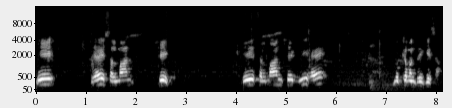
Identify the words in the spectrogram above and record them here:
ये है सलमान शेख। ये सलमान शेख भी है मुख्यमंत्री के साथ।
